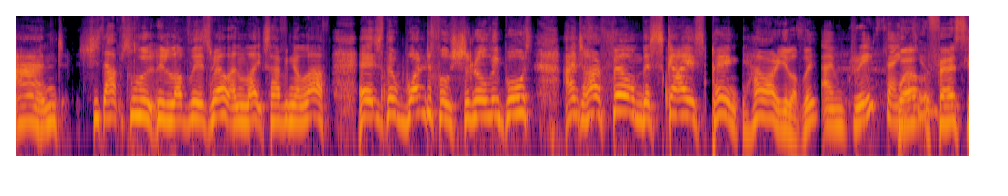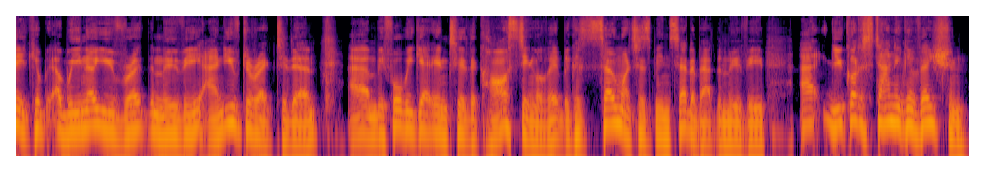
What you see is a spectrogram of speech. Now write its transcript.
And she's absolutely lovely as well and likes having a laugh. It's the wonderful Shonali Bose and her film, The Sky is Pink. How are you, lovely? I'm great, thank well, you. Well, firstly, uh, we know you've wrote the movie and you've directed it. Um, before we get into the casting of it, because so much has been said about the movie, uh, you got a standing ovation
